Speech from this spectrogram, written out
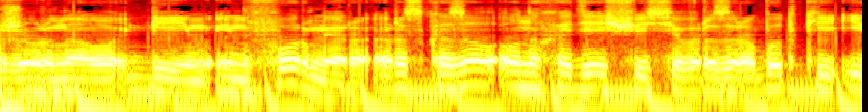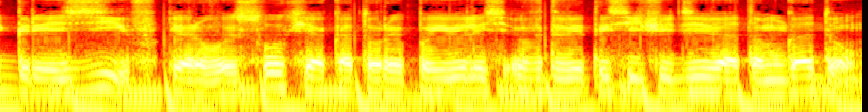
Журнал Game Informer рассказал о находящейся в разработке игре ZIF, первые слухи о которой появились в 2009 году.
